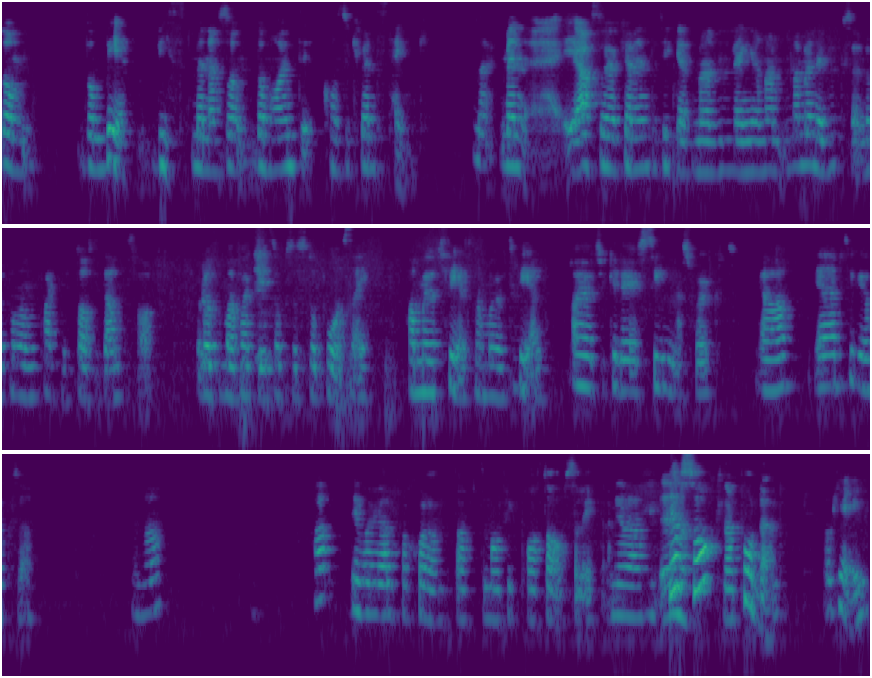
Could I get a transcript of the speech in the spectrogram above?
De, de vet visst men alltså de har inte konsekvenstänk. Nej. Men eh, alltså jag kan inte tycka att man längre, när, när man är vuxen, då får man faktiskt ta sitt ansvar. Och då får man faktiskt också stå på sig. Har man gjort fel så har man gjort fel. Ja, jag tycker det är sinnessjukt. Ja, ja det tycker jag också. Men ja, Det var i alla fall skönt att man fick prata av sig lite. ja, det- Jag har saknat podden. okej.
